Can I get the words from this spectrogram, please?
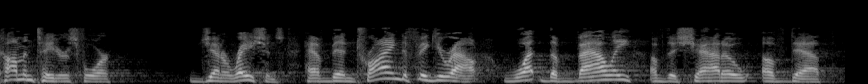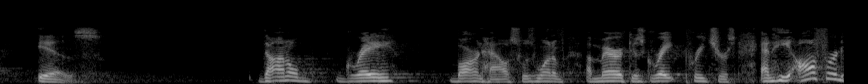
commentators for generations have been trying to figure out what the valley of the shadow of death is. Donald Grey Barnhouse was one of America's great preachers, and he offered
